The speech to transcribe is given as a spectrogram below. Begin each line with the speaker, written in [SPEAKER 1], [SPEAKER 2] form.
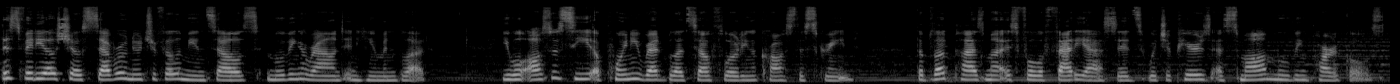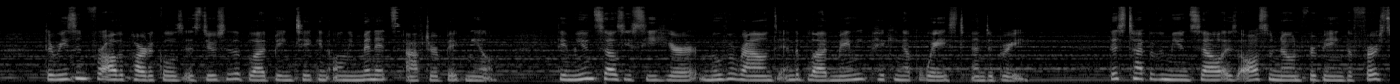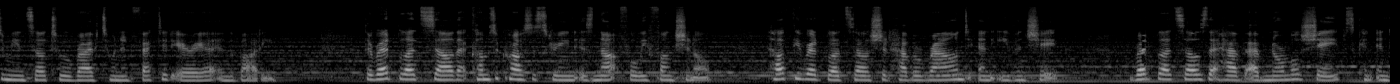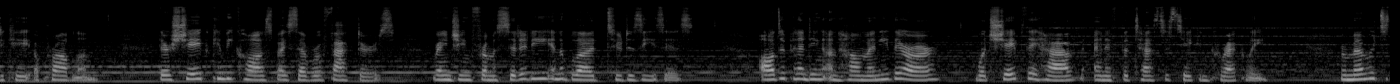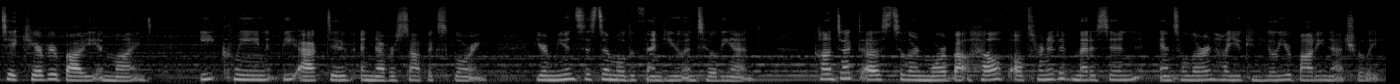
[SPEAKER 1] This video shows several neutrophil immune cells moving around in human blood. You will also see a pointy red blood cell floating across the screen. The blood plasma is full of fatty acids, which appears as small moving particles. The reason for all the particles is due to the blood being taken only minutes after a big meal. The immune cells you see here move around in the blood mainly picking up waste and debris. This type of immune cell is also known for being the first immune cell to arrive to an infected area in the body. The red blood cell that comes across the screen is not fully functional. Healthy red blood cells should have a round and even shape. Red blood cells that have abnormal shapes can indicate a problem. Their shape can be caused by several factors, ranging from acidity in the blood to diseases, all depending on how many there are, what shape they have, and if the test is taken correctly. Remember to take care of your body and mind. Eat clean, be active, and never stop exploring. Your immune system will defend you until the end. Contact us to learn more about health, alternative medicine, and to learn how you can heal your body naturally.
